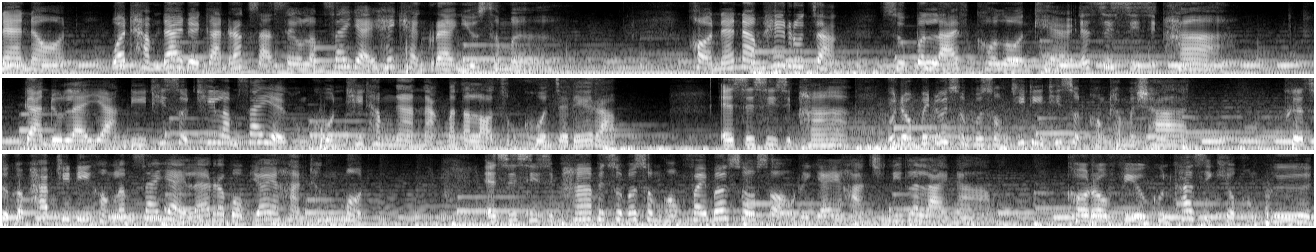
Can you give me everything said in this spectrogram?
แน่นอนว่าทำได้โดยการรักษาเซลล์ลำไส้ใหญ่ให้แข็งแรงอยู่เสมอ ขอแนะนำให้รู้จัก Super Life Colon Care SC45 การดูแลอย่างดีที่สุดที่ลำไส้ใหญ่ของคุณที่ทำงานหนักมาตลอดสมควรจะได้รับ SC45 อุดมไปด้วยส่วนผสมที่ดีที่สุดของธรรมชาติ พื่อสุขภาพที่ดีของลำไส้ใหญ่และระบบย่อยอาหารทั้งหมด SC45 เป็นส่วนผสมของไฟเบอร์โซ2หรือใยอาหารชนิดละลายน้ำโคโรฟิลคุณค่าสีเขียวของพืช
